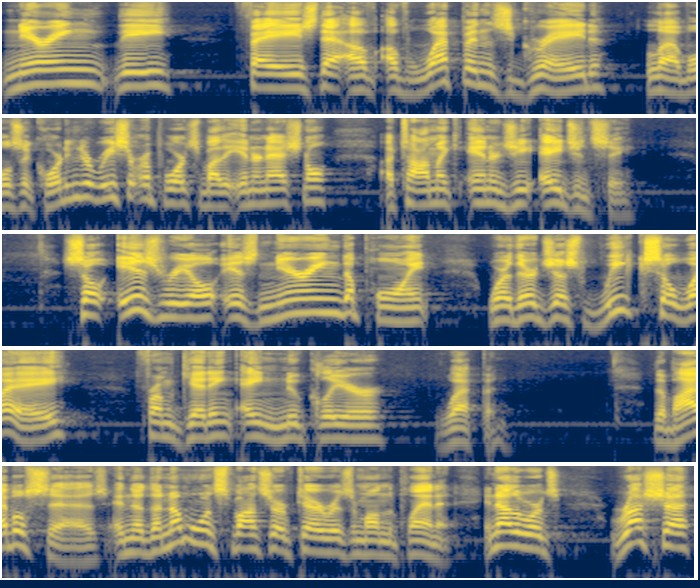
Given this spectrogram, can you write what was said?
nearing the phase of, of weapons grade levels, according to recent reports by the International Atomic Energy Agency. So Israel is nearing the point where they're just weeks away from getting a nuclear weapon. The Bible says, and they're the number one sponsor of terrorism on the planet. In other words, Russia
